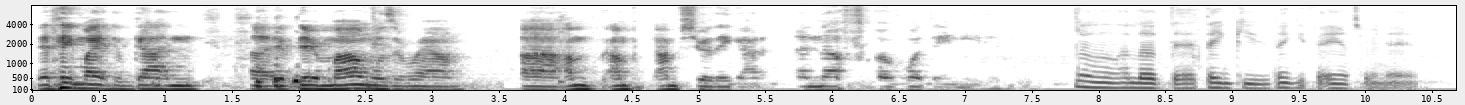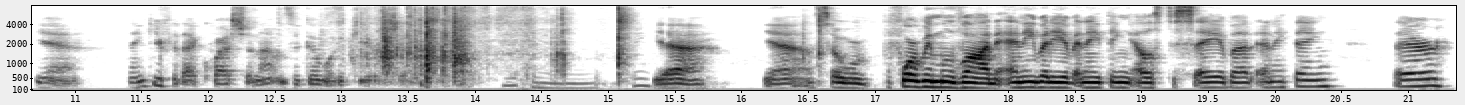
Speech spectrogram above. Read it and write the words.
that they might have gotten uh, if their mom was around, uh, I'm, I'm, I'm sure they got enough of what they needed. oh i love that thank you thank you for answering that Yeah. Thank you for that question. That was a good one, Kiosha. Welcome. Yeah. you Yeah. Yeah. So we're- before we move on, anybody have anything else to say about anything there?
